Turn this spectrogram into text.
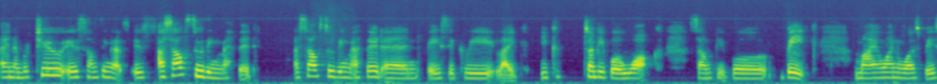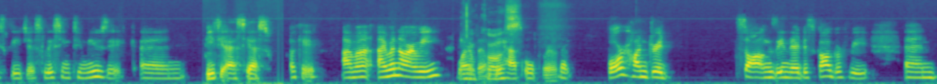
And number two is something that is a self-soothing method a self-soothing method and basically like you could some people walk some people bake. My one was basically just listening to music and bts yes. Okay i'm a i'm an army. One Of of, them they have over like 400 songs in their discography. And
